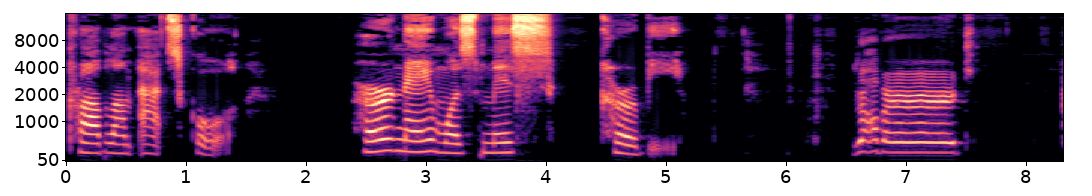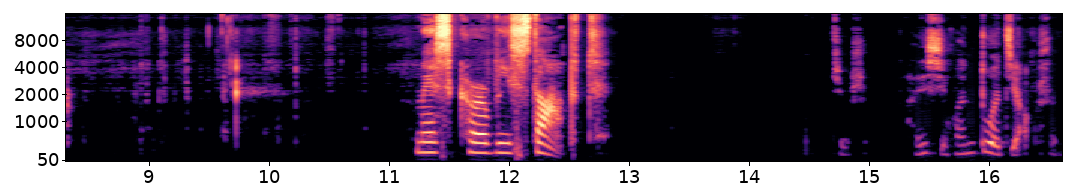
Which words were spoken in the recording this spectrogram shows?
problem at school. Her name was Miss Kirby. Robert. Miss Kirby stopped. 就是很喜欢跺脚，是吗？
